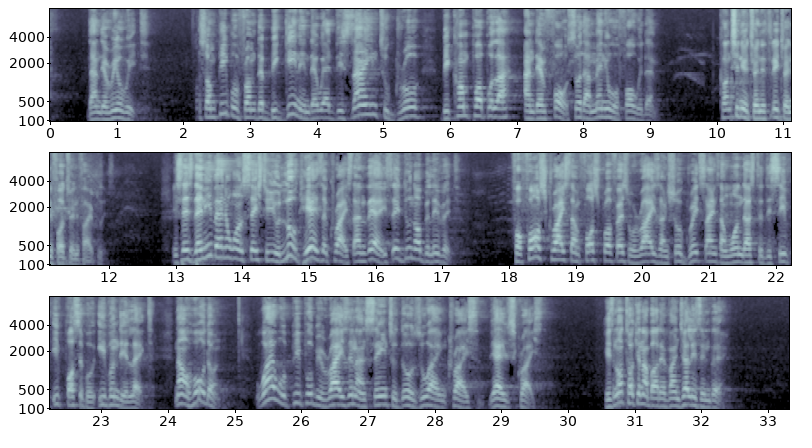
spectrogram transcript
than the real wheat. Some people from the beginning, they were designed to grow, become popular, and then fall so that many will fall with them. Continue 23, 24, 25, please. He says, Then if anyone says to you, Look, here is a Christ, and there, he said, Do not believe it. For false Christ and false prophets will rise and show great signs and wonders to deceive, if possible, even the elect. Now, hold on. Why would people be rising and saying to those who are in Christ, There is Christ? He's not talking about evangelism there.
